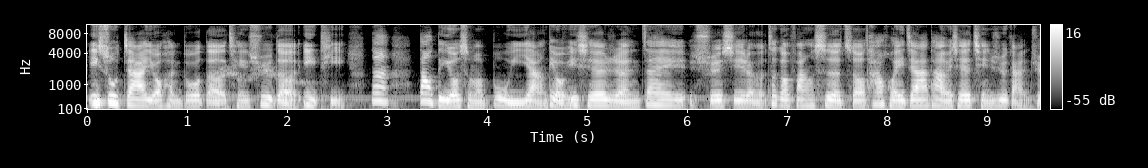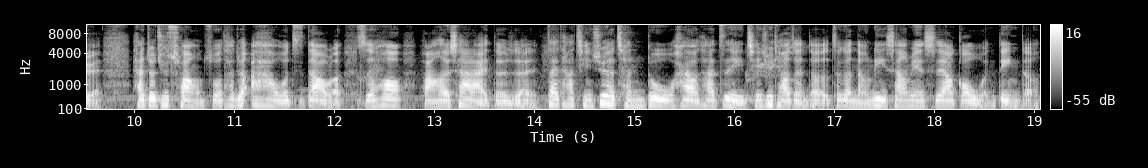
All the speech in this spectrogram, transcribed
艺术家有很多的情绪的议题。那到底有什么不一样？有一些人在学习了这个方式了之后，他回家他有一些情绪感觉，他就去创作，他就啊，我知道了。之后缓和下来的人，在他情绪的程度，还有他自己情绪调整的这个能力上面是要够稳定的。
